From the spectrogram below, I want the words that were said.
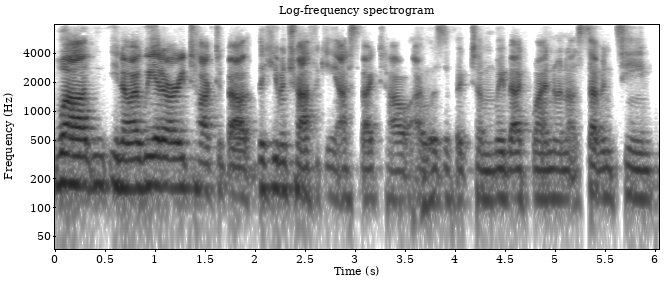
Well, you know, we had already talked about the human trafficking aspect. How I was a victim way back when, when I was 17.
